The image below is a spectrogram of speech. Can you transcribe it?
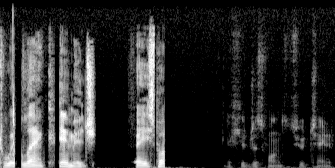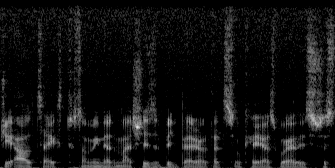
Twi- link. Image. Facebook. if you just want to change the alt text to something that matches a bit better that's okay as well it's just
